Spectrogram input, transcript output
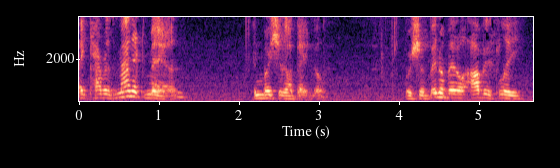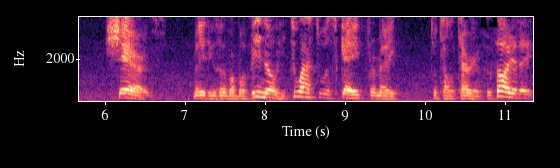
a charismatic man in Moshe Rabbeinu. Moshe Rabbeinu obviously shares many things of Rabbi Avinu. He too has to escape from a totalitarian society.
